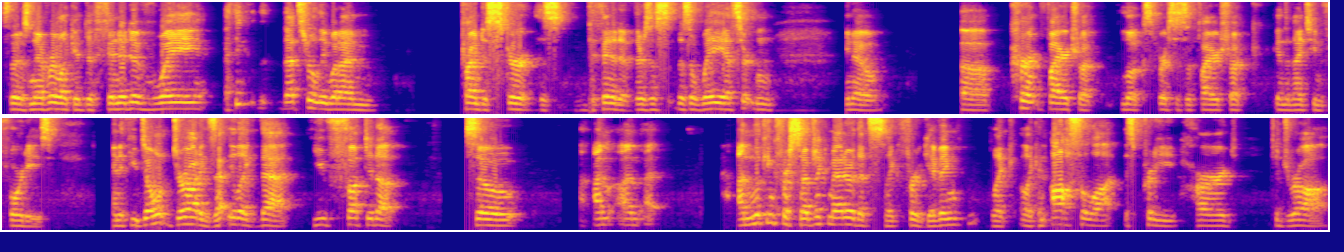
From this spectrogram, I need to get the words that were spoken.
so there's never like a definitive way. I think that's really what I'm trying to skirt is definitive. There's a there's a way a certain you know uh, current fire truck looks versus a fire truck in the 1940s, and if you don't draw it exactly like that, you fucked it up. So I'm I'm I'm looking for subject matter that's like forgiving. Like like an ocelot is pretty hard to draw.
